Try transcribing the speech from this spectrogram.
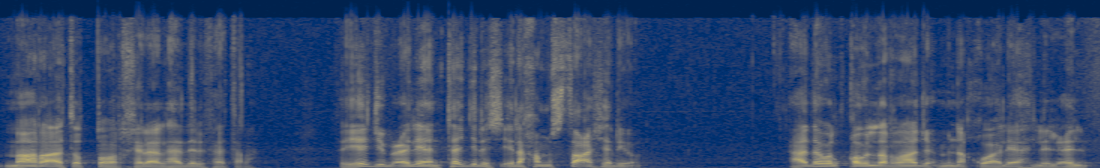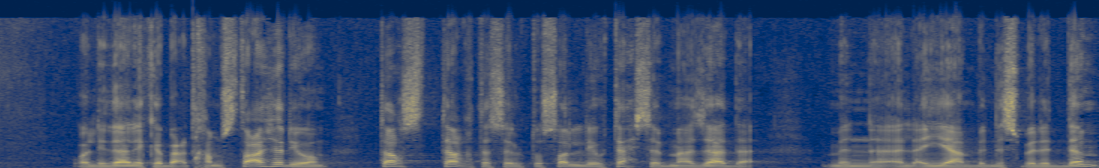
ما رأت الطهر خلال هذه الفترة. فيجب عليه أن تجلس إلى خمسة عشر يوم. هذا هو القول الراجح من أقوال أهل العلم. ولذلك بعد خمسة عشر يوم تغتسل وتصلي وتحسب ما زاد من الأيام بالنسبة للدم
